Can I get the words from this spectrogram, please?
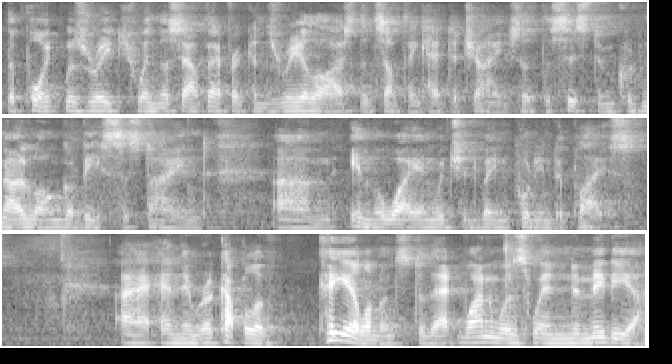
the point was reached when the South Africans realised that something had to change, that the system could no longer be sustained um, in the way in which it had been put into place. Uh, and there were a couple of key elements to that. One was when Namibia,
